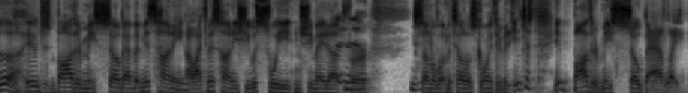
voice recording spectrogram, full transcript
ugh, it just bothered me so bad. But Miss Honey, I liked Miss Honey. She was sweet and she made up mm-hmm. for some of what Matilda was going through. But it just, it bothered me so badly.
